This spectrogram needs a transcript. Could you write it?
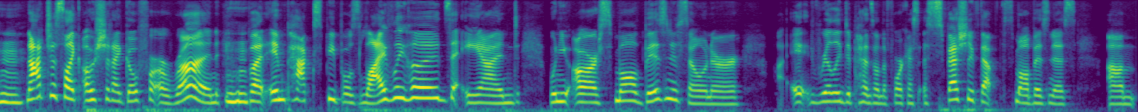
Mhm. Not just like, oh, should I go for a run, Mhm. but impacts people's livelihoods. And when you are a small business owner, uh, it really depends on the forecast, especially if that small business um,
